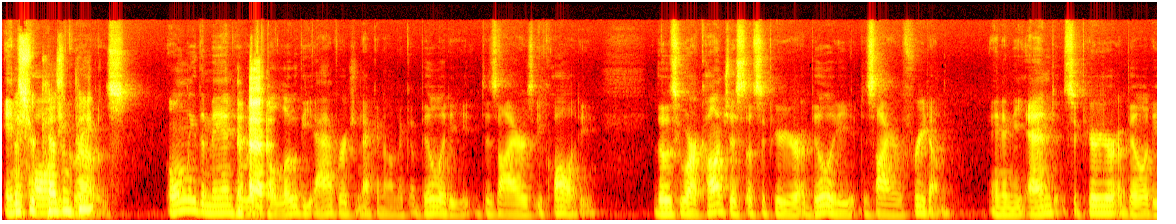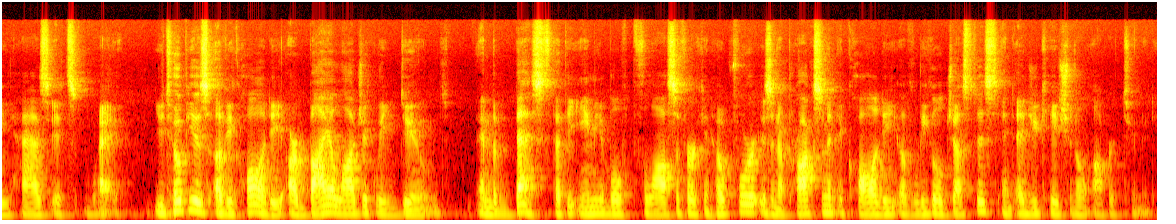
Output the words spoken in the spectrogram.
inequality cousin Pete? grows. Only the man who is below the average in economic ability desires equality. Those who are conscious of superior ability desire freedom. And in the end, superior ability has its way. Utopias of equality are biologically doomed, and the best that the amiable philosopher can hope for is an approximate equality of legal justice and educational opportunity.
